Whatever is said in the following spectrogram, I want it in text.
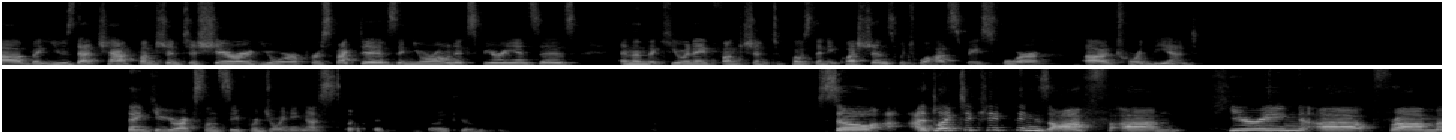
uh, but use that chat function to share your perspectives and your own experiences, and then the Q&A function to post any questions, which we'll have space for uh, toward the end. Thank you, Your Excellency, for joining us. Okay, thank you. So I'd like to kick things off um, hearing uh, from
